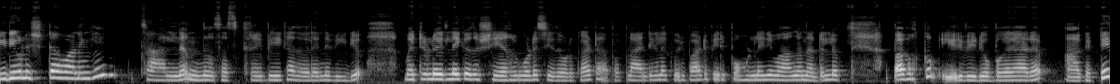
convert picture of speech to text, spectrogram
വീഡിയോകൾ ഇഷ്ടമാണെങ്കിൽ ചാനൽ ഒന്ന് സബ്സ്ക്രൈബ് ചെയ്യുക അതുപോലെ തന്നെ വീഡിയോ മറ്റുള്ളവരിലേക്ക് ഒന്ന് ഷെയറും കൂടെ ചെയ്ത് കൊടുക്കുക കേട്ടോ. അപ്പോൾ പ്ലാന്റുകളൊക്കെ ഒരുപാട് പേര് ഇപ്പോൾ ഓൺലൈനിൽ വാങ്ങുന്നുണ്ടല്ലോ. അപ്പോൾ അവർക്കും ഈ ഒരു വീഡിയോ ഉപകാരം ആകട്ടെ.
